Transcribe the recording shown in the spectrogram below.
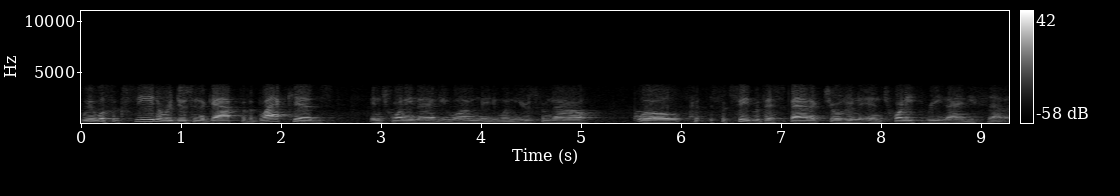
we will succeed in reducing the gap for the black kids in 2091, 81 years from now. We'll succeed with Hispanic children in 2397.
